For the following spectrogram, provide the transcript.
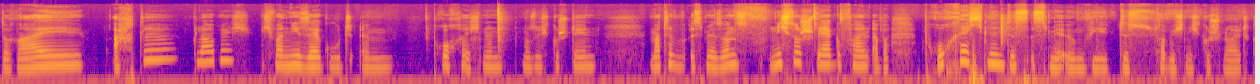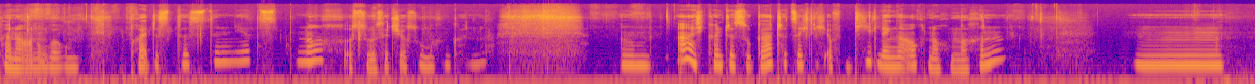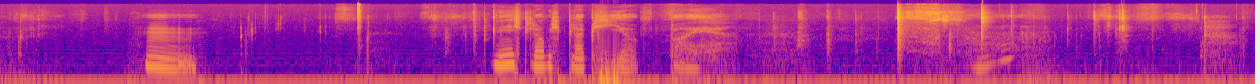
drei Achtel, glaube ich. Ich war nie sehr gut im Bruchrechnen, muss ich gestehen. Mathe ist mir sonst nicht so schwer gefallen, aber Bruchrechnen, das ist mir irgendwie, das habe ich nicht geschnallt. Keine Ahnung warum. Wie breit ist das denn jetzt noch? Achso, das hätte ich auch so machen können. Ne? Ähm, ah, ich könnte es sogar tatsächlich auf die Länge auch noch machen. Hm. Hm. Nee, ich glaube, ich bleibe hier bei.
